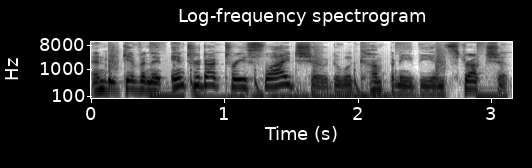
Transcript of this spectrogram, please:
and be given an introductory slideshow to accompany the instruction.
